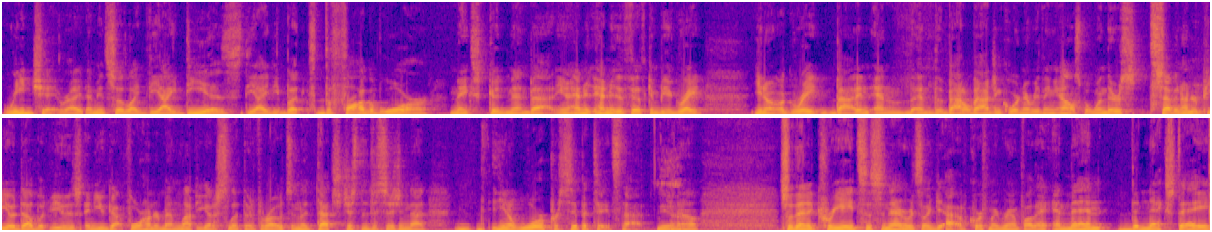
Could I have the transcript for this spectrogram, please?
read che right? I mean so like the ideas the idea but the fog of war makes good men bad. You know henry, henry v can be a great you know a great bat and, and and the battle of agincourt and everything else but when there's 700 pows and you've got 400 men left you got to slit their throats and that's just the decision that you know war precipitates that Yeah. you know so then it creates a scenario. It's like, yeah, of course, my grandfather. And then the next day,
